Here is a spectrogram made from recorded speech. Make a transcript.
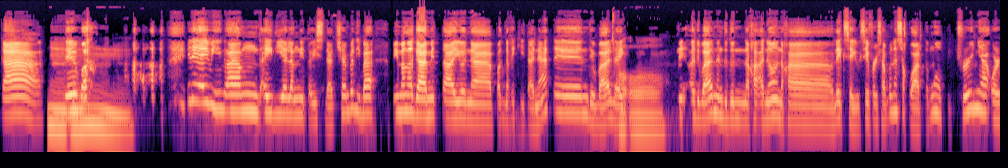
ka. Di ba? Mm-mm. Hindi, I mean, ang idea lang nito is that, syempre, di ba, may mga gamit tayo na pag nakikita natin, di ba? Like, Oo. di- ah, di ba, nandoon naka, ano, naka, like, say, say for example, nasa kwarto mo, picture niya, or,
